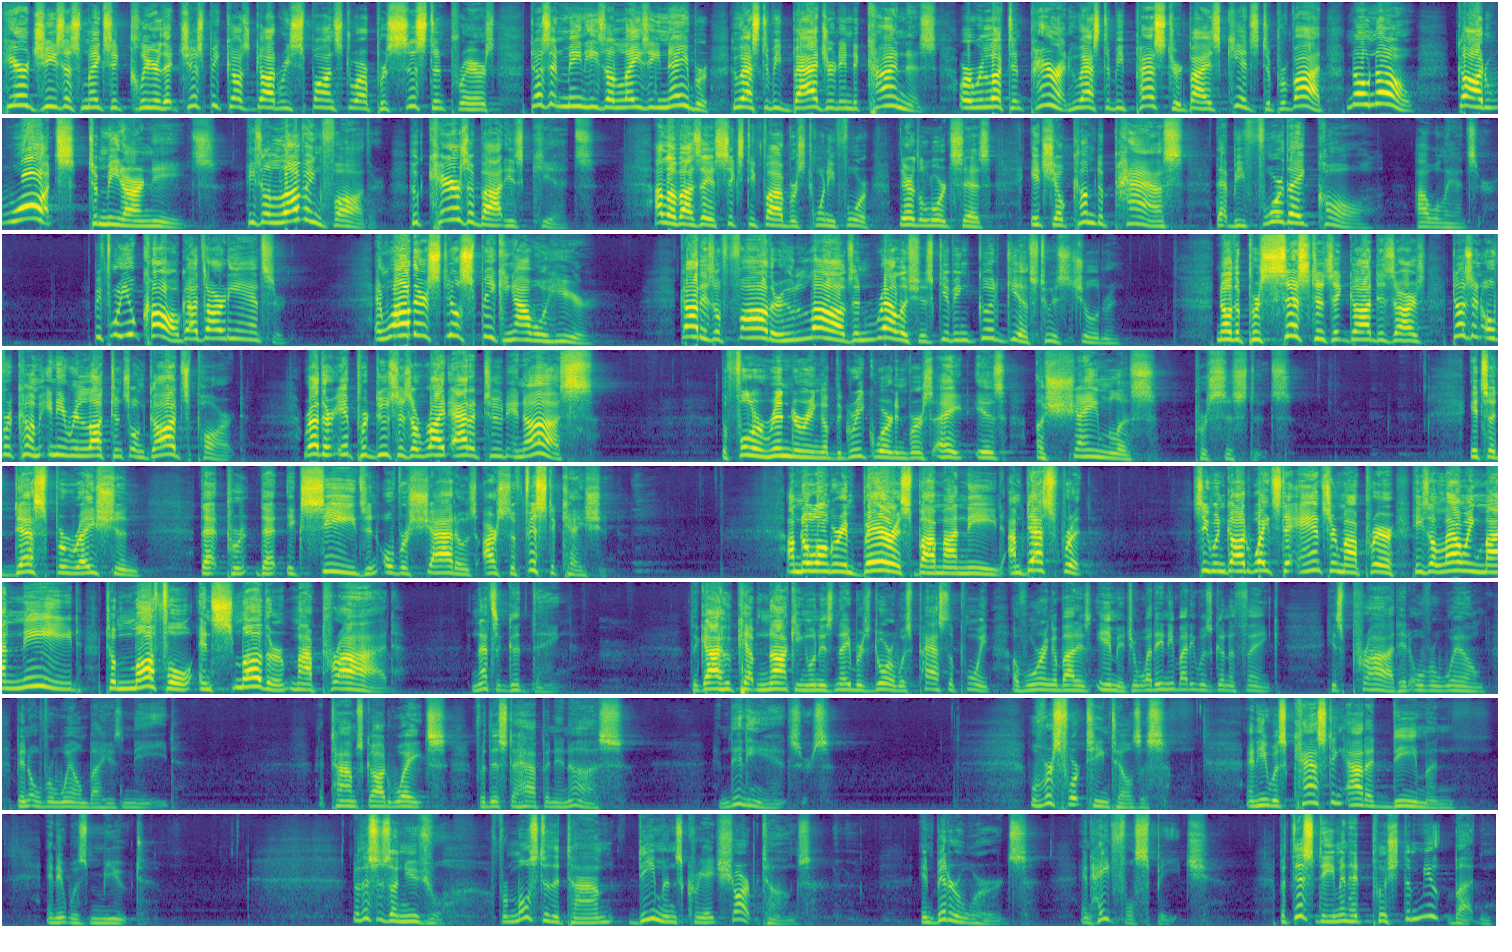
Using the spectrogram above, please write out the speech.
Here, Jesus makes it clear that just because God responds to our persistent prayers doesn't mean He's a lazy neighbor who has to be badgered into kindness or a reluctant parent who has to be pestered by his kids to provide. No, no. God wants to meet our needs. He's a loving Father who cares about His kids. I love Isaiah 65, verse 24. There the Lord says, It shall come to pass that before they call, I will answer. Before you call, God's already answered. And while they're still speaking, I will hear. God is a father who loves and relishes giving good gifts to his children. Now, the persistence that God desires doesn't overcome any reluctance on God's part. Rather, it produces a right attitude in us. The fuller rendering of the Greek word in verse 8 is a shameless persistence. It's a desperation that, that exceeds and overshadows our sophistication. I'm no longer embarrassed by my need. I'm desperate. See, when God waits to answer my prayer, He's allowing my need to muffle and smother my pride. And that's a good thing. The guy who kept knocking on his neighbor's door was past the point of worrying about his image or what anybody was going to think. His pride had overwhelmed, been overwhelmed by his need. At times, God waits for this to happen in us, and then he answers. Well, verse 14 tells us, and he was casting out a demon, and it was mute. Now, this is unusual. For most of the time, demons create sharp tongues and bitter words and hateful speech. But this demon had pushed the mute button.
